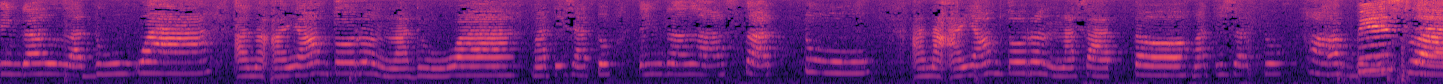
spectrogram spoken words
tinggallah dua. Anak ayam turunlah dua, mati satu tinggallah satu. Anak ayam turunlah satu, mati satu habis. slide.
